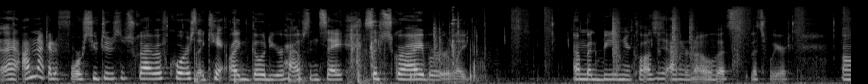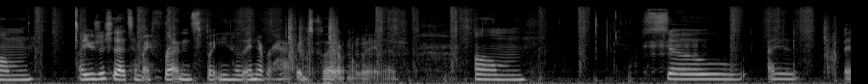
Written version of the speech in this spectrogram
I'm not gonna force you to subscribe, of course. I can't like go to your house and say subscribe or like I'm gonna be in your closet. I don't know. That's that's weird. Um, I usually say that to my friends, but you know it never happens because I don't know where they live. Um, so I, uh,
